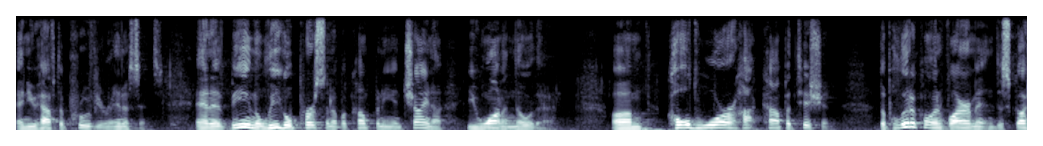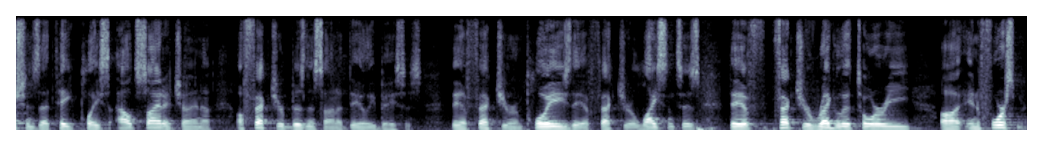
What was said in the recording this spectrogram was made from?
and you have to prove your innocence. And if being the legal person of a company in China, you want to know that. Um, Cold War, hot competition. The political environment and discussions that take place outside of China affect your business on a daily basis. They affect your employees, they affect your licenses, they affect your regulatory uh, enforcement.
